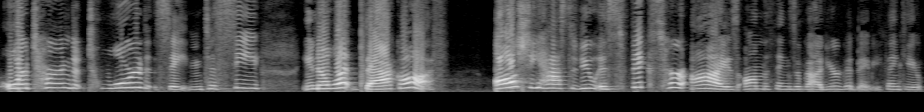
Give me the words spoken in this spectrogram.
or turned toward Satan to see, you know what, back off. All she has to do is fix her eyes on the things of God. You're good baby. Thank you.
